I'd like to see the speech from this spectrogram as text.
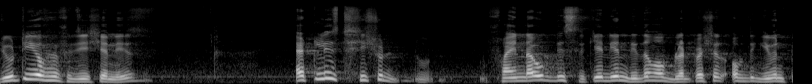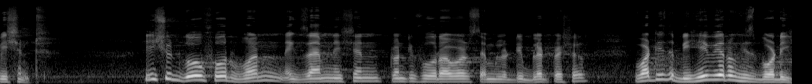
duty of a physician is at least he should find out the circadian rhythm of blood pressure of the given patient he should go for one examination 24 hours ambulatory blood pressure, what is the behavior of his body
